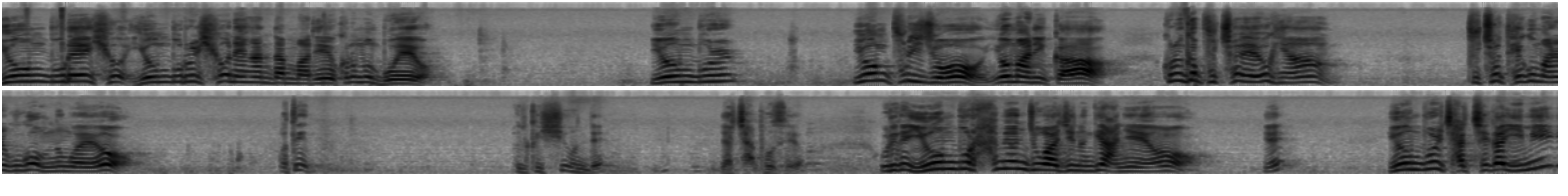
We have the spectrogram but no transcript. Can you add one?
연불의 현, 연불을 현행한단 말이에요. 그러면 뭐예요? 연불 연불이죠. 염하니까. 그러니까 부처예요, 그냥. 부처 대고 말고가 없는 거예요. 어떻게 이렇게 쉬운데? 야, 자 보세요. 우리가 연불하면 좋아지는 게 아니에요. 예? 연불 자체가 이미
